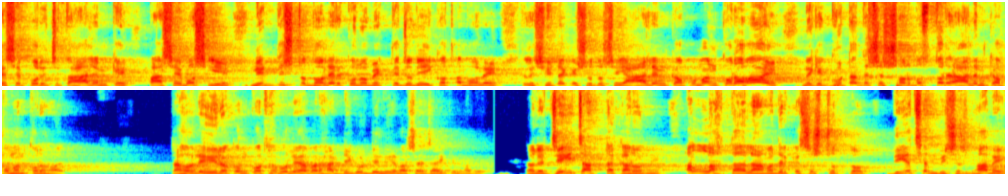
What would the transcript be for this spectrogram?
দেশে পরিচিত আলেমকে পাশে বসিয়ে নির্দিষ্ট দলের কোনো ব্যক্তি যদি এই কথা বলে, তাহলে সেটাকে শুধু সেই আলেমকে অপমান করা হয়, নাকি গোটা দেশের সর্বস্তরের আলেমকে অপমান করা হয়? তাহলে এইরকম কথা বলে আবার হাড্ডি গুড্ডি নিয়ে বাসায় যায় কীভাবে? তাহলে যেই চারটা কারণে আল্লাহ তাআলা আমাদেরকে শ্রেষ্ঠত্ব দিয়েছেন বিশেষভাবে,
